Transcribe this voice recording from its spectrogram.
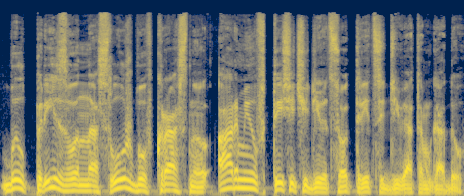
был призван на службу в Красную армию в 1939 году.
